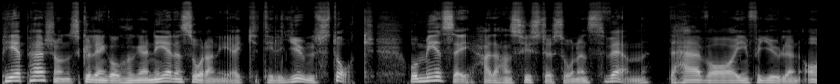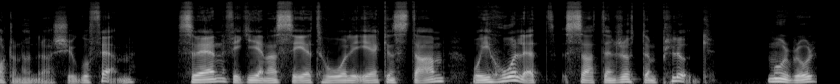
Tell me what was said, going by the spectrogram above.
P. Persson skulle en gång hugga ner en sådan ek till julstock och med sig hade han systersonen Sven. Det här var inför julen 1825. Sven fick genast se ett hål i ekens stam och i hålet satt en rutten plugg. Morbror,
